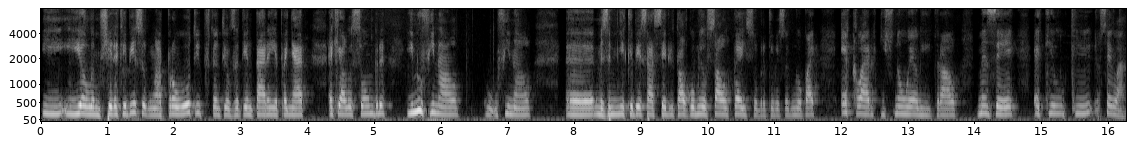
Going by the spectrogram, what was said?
E, e ele a mexer a cabeça de um lado para o outro, e portanto eles a tentarem apanhar aquela sombra, e no final, o final Uh, mas a minha cabeça a sério, tal como eu saltei sobre a cabeça do meu pai, é claro que isto não é literal, mas é aquilo que, sei lá,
